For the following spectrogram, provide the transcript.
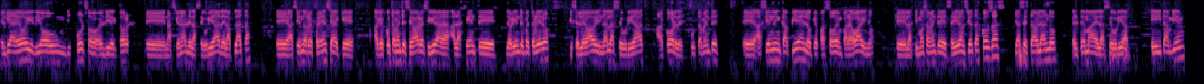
el día de hoy dio un discurso el director eh, nacional de la seguridad de La Plata, haciendo referencia a que, a que justamente se va a recibir a la, gente de Oriente Petrolero y se le va a brindar la seguridad acorde. Justamente eh, haciendo hincapié en lo que pasó en Paraguay, ¿no? que lastimosamente se dieron ciertas cosas, ya se está hablando el tema de la seguridad. Y también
